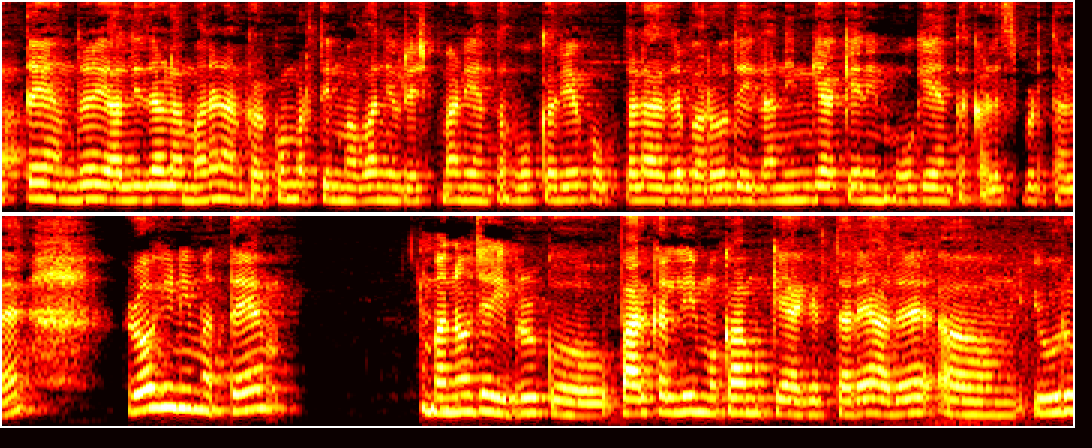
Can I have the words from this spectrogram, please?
ಅತ್ತೆ ಅಂದರೆ ಅಲ್ಲಿದ್ದಾಳಮ್ಮನೆ ನಾನು ಕರ್ಕೊಂಬರ್ತೀನಿ ಮಾವ, ನೀವು ರೆಸ್ಟ್ ಮಾಡಿ ಅಂತ ಹೋಗಿ ಕರೆಯೋಕೆ ಹೋಗ್ತಾಳೆ. ಆದರೆ ಬರೋದೇ ಇಲ್ಲ. ನಿನ್ಗೆ ಯಾಕೆ ನೀನು ಹೋಗಿ ಅಂತ ಕಳಿಸ್ಬಿಡ್ತಾಳೆ. ರೋಹಿಣಿ ಮತ್ತು ಮನೋಜ ಇಬ್ಬರು ಪಾರ್ಕಲ್ಲಿ ಮುಖಾಮುಖಿ ಆಗಿರ್ತಾರೆ, ಆದರೆ ಇವರು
